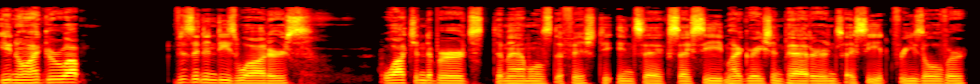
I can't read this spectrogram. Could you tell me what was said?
You know, I grew up visiting these waters watching the birds, the mammals, the fish, the insects. I see migration patterns. I see it freeze over.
